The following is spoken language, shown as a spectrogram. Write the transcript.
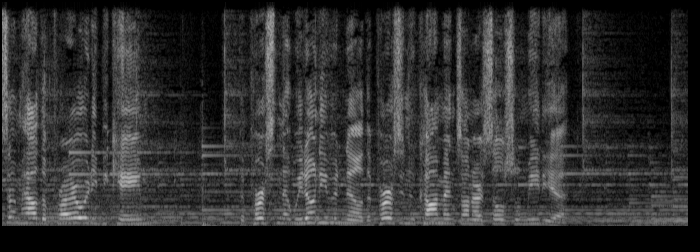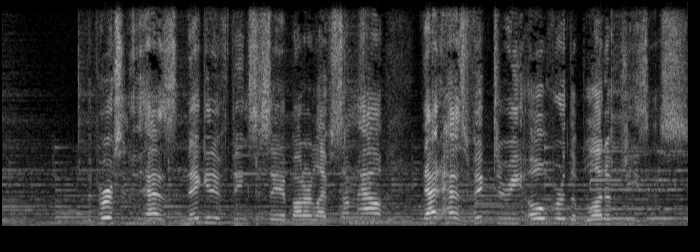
Somehow, the priority became the person that we don't even know, the person who comments on our social media, the person who has negative things to say about our life, somehow that has victory over the blood of Jesus.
